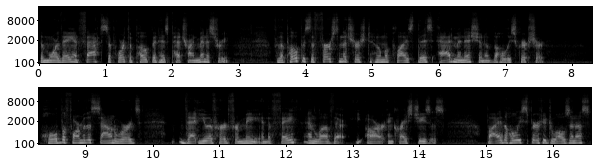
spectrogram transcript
the more they, in fact, support the Pope in his Petrine ministry, for the Pope is the first in the Church to whom applies this admonition of the Holy Scripture Hold the form of the sound words that you have heard from me in the faith and love that are in Christ Jesus. By the Holy Spirit who dwells in us,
